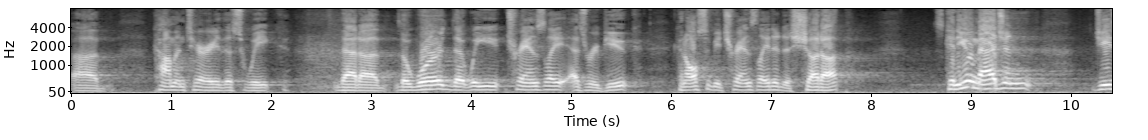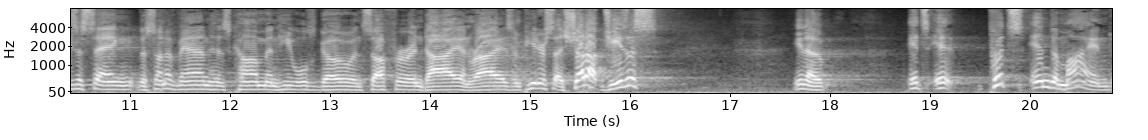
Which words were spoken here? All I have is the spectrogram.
uh, commentary this week that uh, the word that we translate as rebuke can also be translated as shut up. Can you imagine Jesus saying, The Son of Man has come and he will go and suffer and die and rise. And Peter says, Shut up, Jesus. You know, it's, it puts into mind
